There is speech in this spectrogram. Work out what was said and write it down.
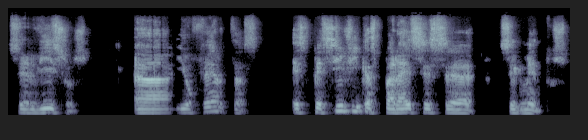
serviços uh, e ofertas específicas para esses uh, segmentos.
